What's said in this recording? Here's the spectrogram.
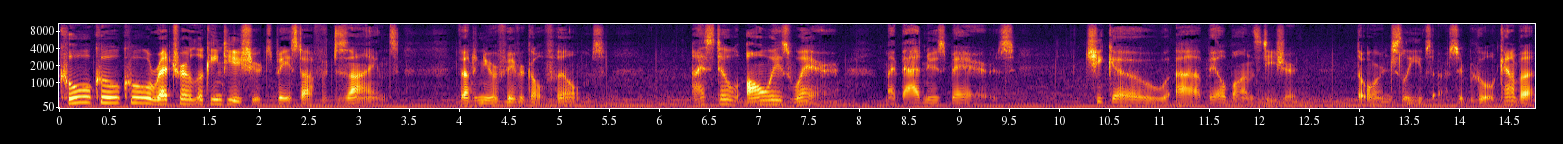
Cool, cool, cool retro looking t shirts based off of designs found in your favorite cult films. I still always wear my Bad News Bears Chico uh, Bail Bonds t shirt. The orange sleeves are super cool. Kind of a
